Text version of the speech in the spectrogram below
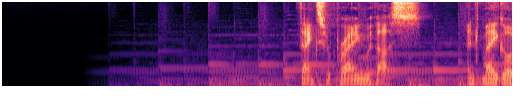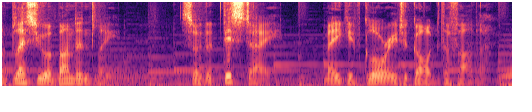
Thanks for praying with us, and may God bless you abundantly, so that this day may give glory to God the Father.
